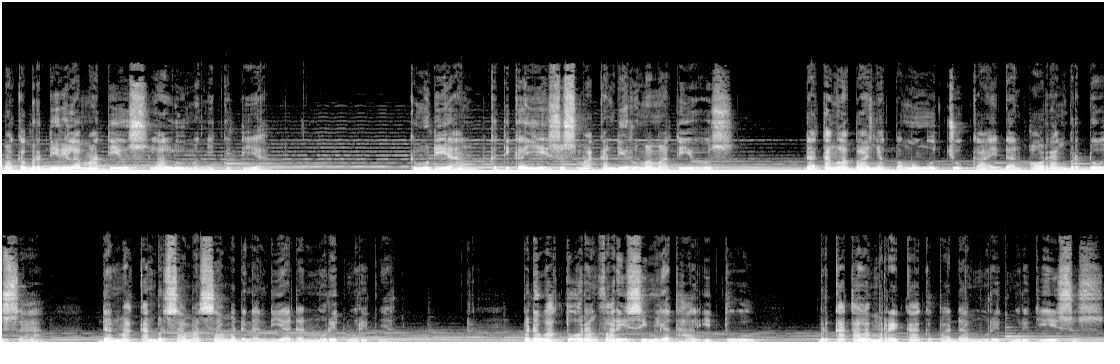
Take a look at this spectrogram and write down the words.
Maka berdirilah Matius lalu mengikut dia. Kemudian, ketika Yesus makan di rumah Matius, datanglah banyak pemungut cukai dan orang berdosa dan makan bersama-sama dengan dia dan murid-muridnya. Pada waktu orang Farisi melihat hal itu, Berkatalah mereka kepada murid-murid Yesus,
